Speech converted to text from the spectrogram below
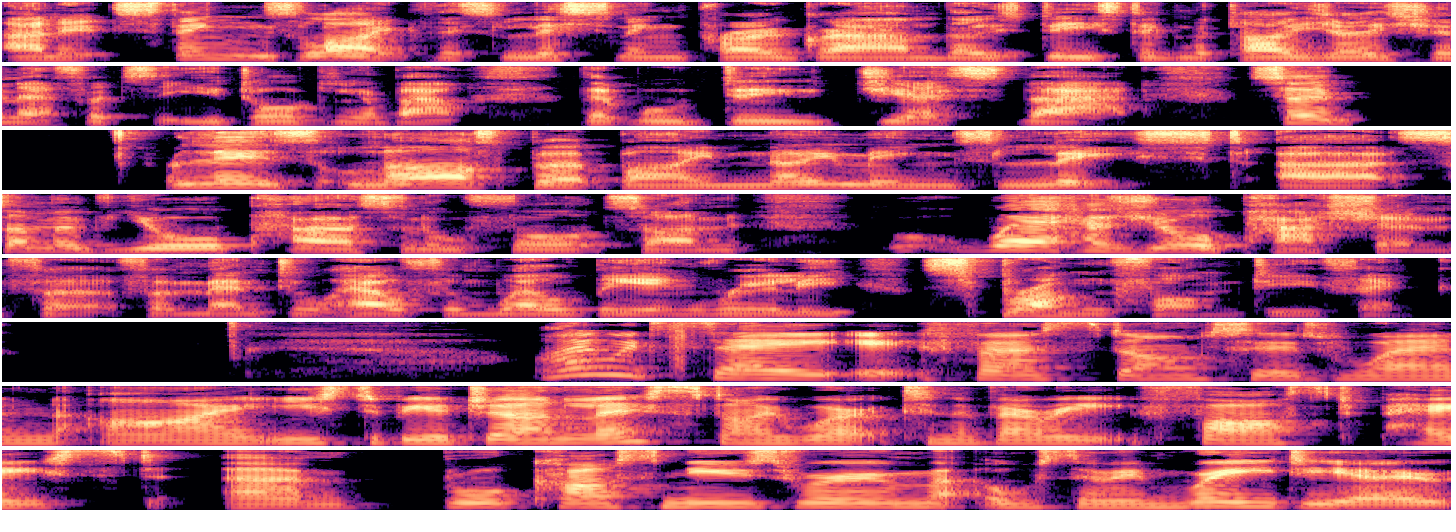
And it's things like this listening program, those destigmatization efforts that you're talking about that will do just that. So, Liz, last but by no means least, uh, some of your personal thoughts on where has your passion for, for mental health and well-being really sprung from, do you think? I would say it first started when I used to be a journalist. I worked in a very fast paced um, broadcast newsroom, also in radio.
